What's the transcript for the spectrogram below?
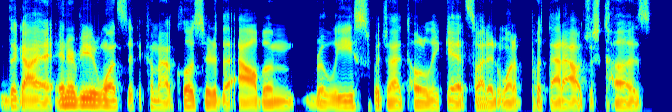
the guy I interviewed wants it to come out closer to the album release, which I totally get. So I didn't want to put that out just cause.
